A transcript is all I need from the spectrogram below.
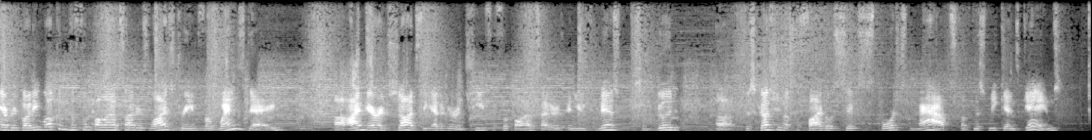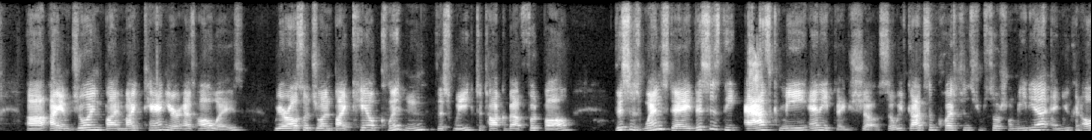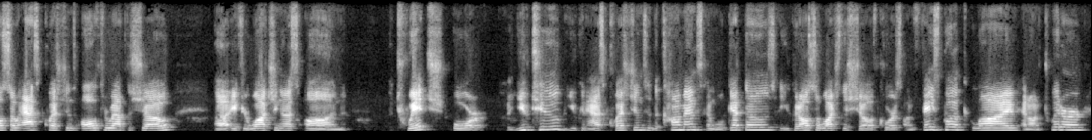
Everybody. Welcome to Football Outsiders live stream for Wednesday. Uh, I'm Aaron Schatz, the editor in chief of Football Outsiders, and you've missed some good uh, discussion of the 506 sports maps of this weekend's games. Uh, I am joined by Mike Tanier, as always. We are also joined by Cale Clinton this week to talk about football. This is Wednesday. This is the Ask Me Anything show. So we've got some questions from social media, and you can also ask questions all throughout the show. Uh, if you're watching us on Twitch or YouTube, you can ask questions in the comments and we'll get those. You can also watch this show, of course, on Facebook Live and on Twitter.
